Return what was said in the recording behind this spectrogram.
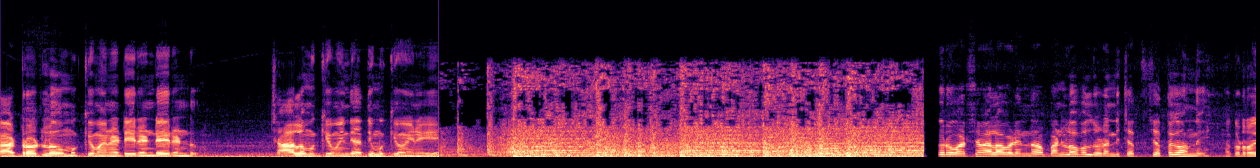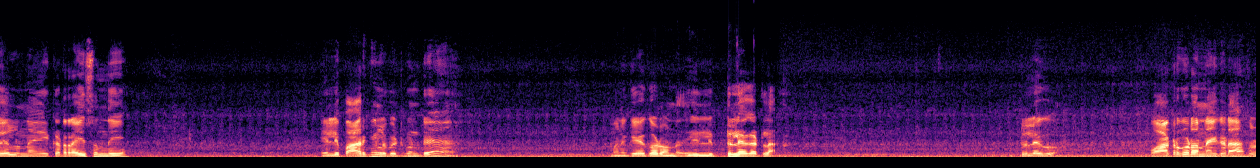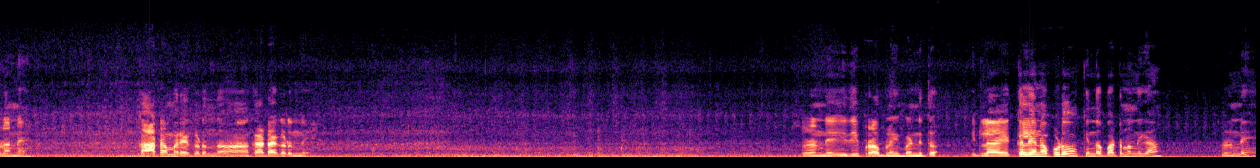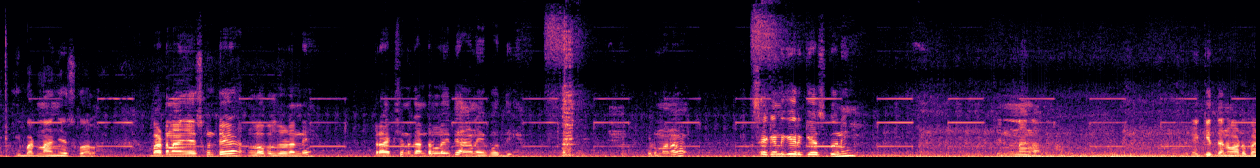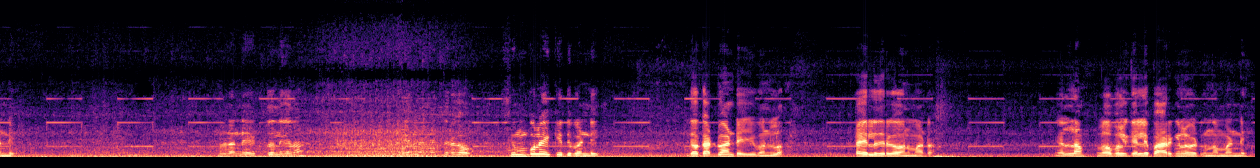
ఘాట్ రోడ్లో ముఖ్యమైనవి రెండే రెండు. చాలా ముఖ్యమైనది అతి ముఖ్యమైనవి. వర్షం ఎలా పడిందో బండి లోపల చూడండి చెత్త చెత్తగా ఉంది. అక్కడ రొయ్యలు ఉన్నాయి ఇక్కడ రైస్ ఉంది. వెళ్ళి పార్కింగ్లో పెట్టుకుంటే మనకి ఏ కూడా ఉండదు. ఇది లిఫ్ట్ లేకట్లా. లిఫ్ట్ లేవు. వాటర్ కూడా ఉన్నాయి ఇక్కడ చూడండి. కాటా మరి ఎక్కడ ఉందో కాటా అక్కడ ఉంది. చూడండి ఇది ప్రాబ్లం ఈ బండితో. ఇట్లా ఎక్కలేనప్పుడు కింద బటన్ ఉందిగా. చూడండి ఈ బటన్ ఆన్ చేసుకోవాలి. బటన్ ఆన్ చేసుకుంటే లోపల చూడండి ట్రాక్షన్ కంట్రోల్ అయితే ఆన్ అయిపోద్ది. ఇప్పుడు మనం సెకండ్ గేర్కి వేసుకొని చిన్నగా ఎక్కిద్ది అనమాట బండి. చూడండి ఎక్కుతుంది కదా? టైర్లు తిరగవు. సింపుల్ ఎక్కిద్ది బండి. ఇది ఒక అడ్వాంటేజ్ ఈ బండిలో. టైర్లు తిరగవు అనమాట వెళ్దాం లోపలికి వెళ్ళి పార్కింగ్లో పెట్టుకుందాం బండి.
